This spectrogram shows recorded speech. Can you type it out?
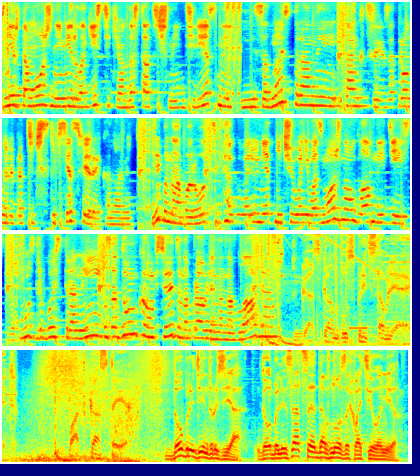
Мир таможни, мир логистики, он достаточно интересный. И с одной стороны, санкции затронули практически все сферы экономики. Либо наоборот, всегда говорю, нет ничего невозможного, главное действовать. Но с другой стороны, по задумкам все это направлено на благо. Газкампус представляет подкасты. Добрый день, друзья! Глобализация давно захватила мир –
